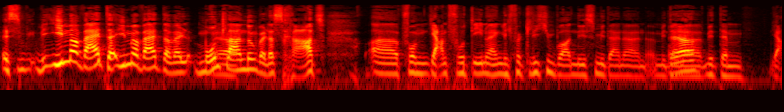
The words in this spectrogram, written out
es immer weiter, immer weiter, weil Mondlandung, weil das Rad äh, von Jan Frodeno eigentlich verglichen worden ist mit einer mit einer mit dem ja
